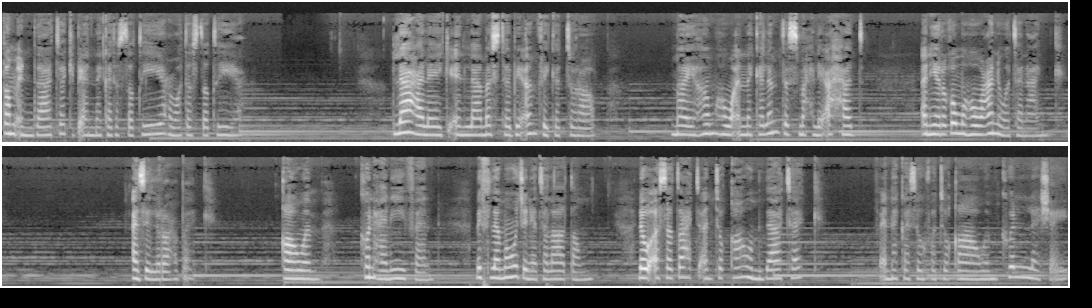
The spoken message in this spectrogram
طمئن ذاتك بأنك تستطيع وتستطيع. لا عليك إن لامست بأنفك التراب. ما يهم هو أنك لم تسمح لأحد أن يرغمه عنوة عنك. أزل رعبك. قاوم كن عنيفا مثل موج يتلاطم. لو أستطعت أن تقاوم ذاتك فإنك سوف تقاوم كل شيء.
